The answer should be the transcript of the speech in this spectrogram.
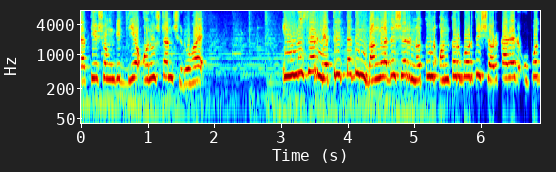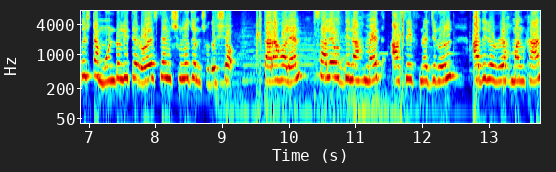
জাতীয় সংগীত দিয়ে অনুষ্ঠান শুরু হয়। ইউনুসের নেতৃত্বাধীন বাংলাদেশের নতুন অন্তর্বর্তী সরকারের উপদেষ্টা মণ্ডলীতে রয়েছেন ষোলো জন সদস্য। তারা হলেন সালেউদ্দিন আহমেদ, আসিফ নজরুল আদিলুর রহমান খান,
